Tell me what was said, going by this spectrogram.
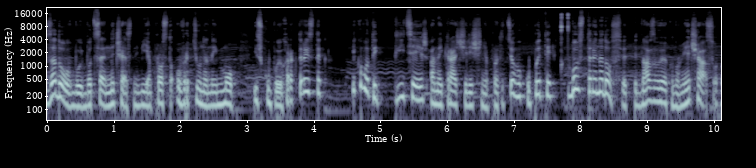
задовбуй, бо це не чесний бій, а просто овертюнений моб із купою характеристик, якого ти тицяєш, а найкраще рішення проти цього купити бустери на досвід під назвою економія часу.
